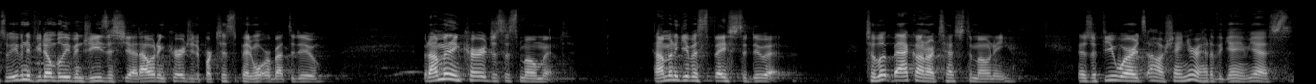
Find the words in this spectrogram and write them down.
So even if you don't believe in Jesus yet, I would encourage you to participate in what we're about to do. But I'm going to encourage us this moment. And I'm going to give us space to do it, to look back on our testimony there's a few words. Oh, Shane, you're ahead of the game. Yes.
